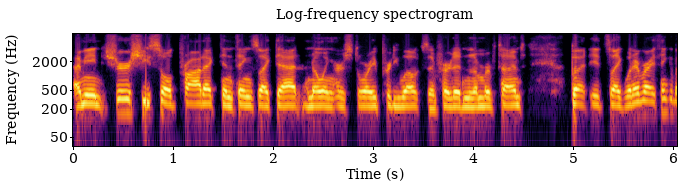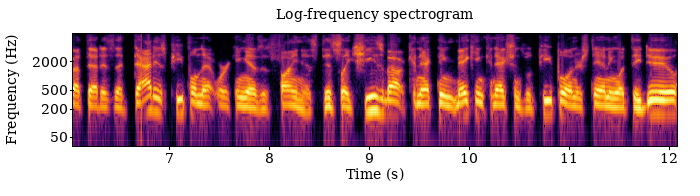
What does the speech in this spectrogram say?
I mean, sure, she sold product and things like that, knowing her story pretty well because I've heard it a number of times. But it's like whenever I think about that, is that that is people networking as its finest. It's like she's about connecting, making connections with people, understanding what they do,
